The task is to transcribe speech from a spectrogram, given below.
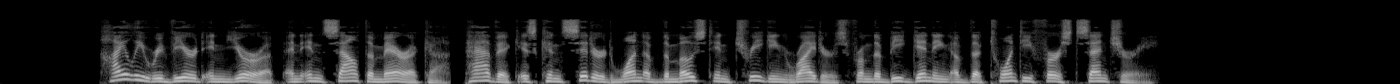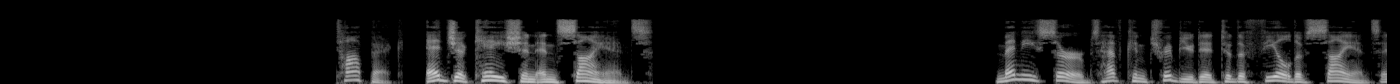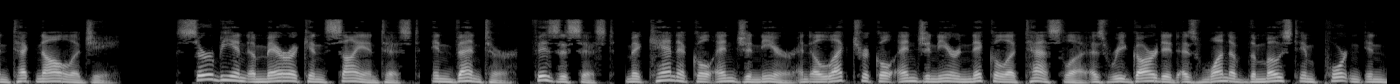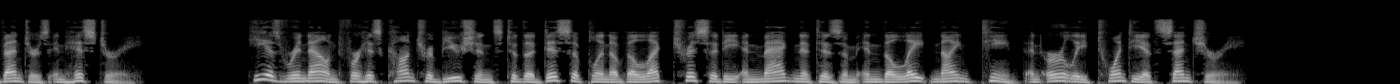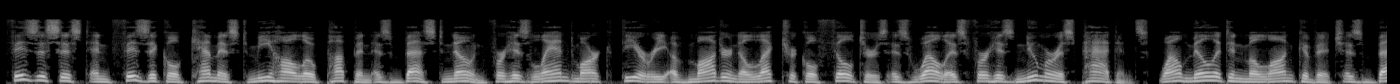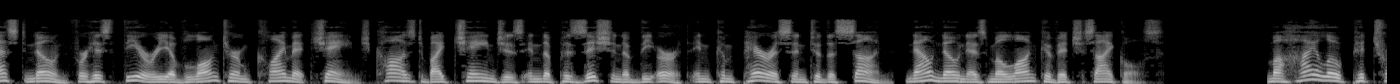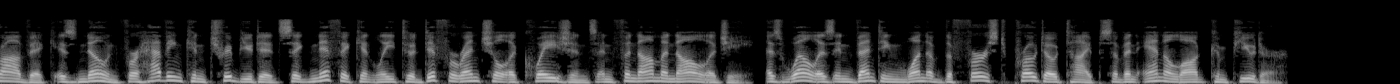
Highly revered in Europe and in South America, Pavic is considered one of the most intriguing writers from the beginning of the 21st century. Education and science Many Serbs have contributed to the field of science and technology. Serbian-American scientist, inventor, physicist, mechanical engineer and electrical engineer Nikola Tesla is regarded as one of the most important inventors in history. He is renowned for his contributions to the discipline of electricity and magnetism in the late 19th and early 20th century. Physicist and physical chemist Mihailo Pupin is best known for his landmark theory of modern electrical filters as well as for his numerous patents, while Milutin Milankovic is best known for his theory of long-term climate change caused by changes in the position of the Earth in comparison to the Sun, now known as Milankovitch cycles. Mihailo Petrovic is known for having contributed significantly to differential equations and phenomenology, as well as inventing one of the first prototypes of an analog computer.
